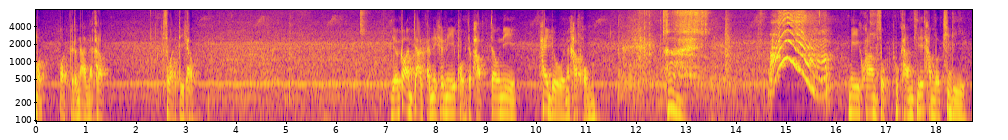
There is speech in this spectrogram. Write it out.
หมดอดเป็นตำนานนะครับ วัสดีครับ เดี๋ยวก่อนจากกันในคลิปนี้ผมจะพับเจ้าหนี้ให้ดูนะครับผมมีความสุขทุกครั้งที่ได้ทำรถที่ดีสุดยอด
